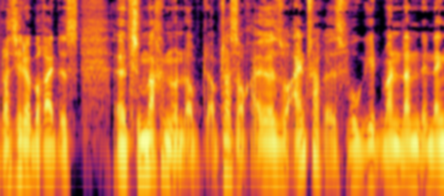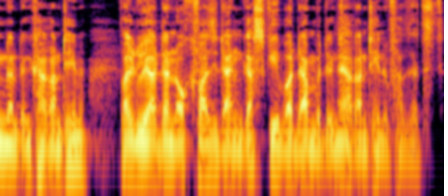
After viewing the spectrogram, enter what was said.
das jeder bereit ist äh, zu machen und ob, ob das auch äh, so einfach ist. Wo geht man dann in England in Quarantäne? Weil du ja dann auch quasi deinen Gastgeber damit in Quarantäne versetzt.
